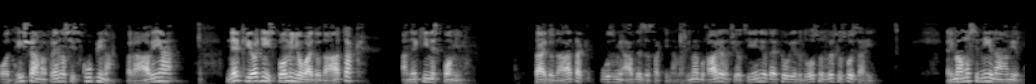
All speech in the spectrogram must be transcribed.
od Hišama prenosi skupina ravija, neki od njih spominju ovaj dodatak, a neki ne spominju. Taj dodatak uzmi abde za svaki namaz. Ima Buharija znači ocijenio da je to vjerodostojno završio svoj sahih. A ima muslim nije namirno.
